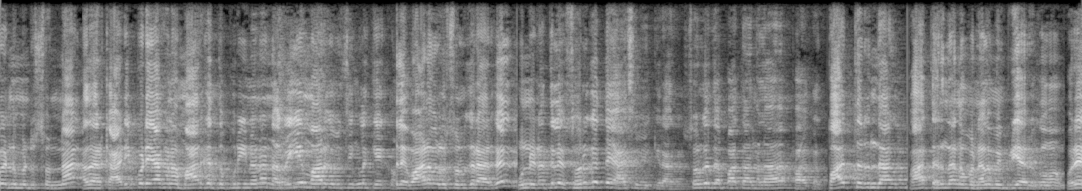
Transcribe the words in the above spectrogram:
வேண்டும் என்று சொன்னால் அதற்கு அடிப்படையாக நான் மார்க்கத்தை புரியணும்னா நிறைய மார்க்க விஷயங்களை கேட்கும் வானவர்கள் சொல்கிறார்கள் உன்னிடத்தில் சொர்க்கத்தை ஆசை வைக்கிறார்கள் சொர்க்கத்தை பார்த்தாங்களா? பார்க்க பார்த்திருந்தால் பார்த்திருந்தா நம்ம நிலைமை இப்படியா இருக்கும். ஒரே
